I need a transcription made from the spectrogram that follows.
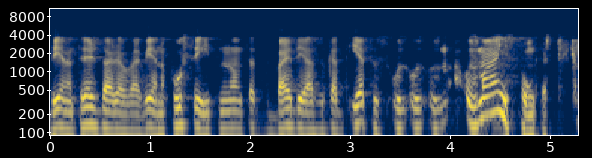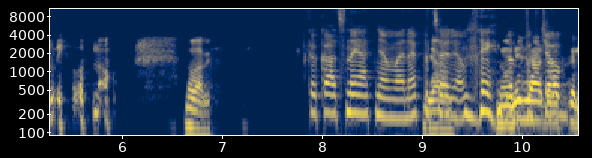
viena trešdaļa vai viena pusīte, nu, tad baidījās, ka iet uz, uz, uz, uz, mājas punktu ar tik lielu naudu. Nu, labi. Ka kāds neatņem vai nepaceļam. Ne, nu, izrādās, ka,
